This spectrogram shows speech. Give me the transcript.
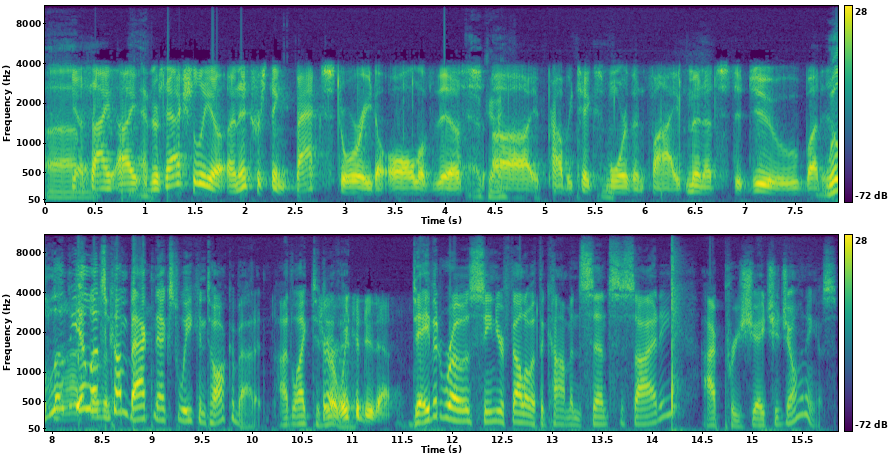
Um, Yes, I, I there's actually a, an interesting backstory to all of this. Okay. Uh, it probably takes more than five minutes to do, but well, let- yeah, let's come back next week and talk about it. I'd like to Sure, do that. we could do that. David Rose, Senior Fellow at the Common Sense Society, I appreciate you joining us.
